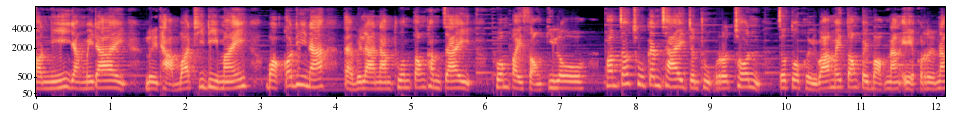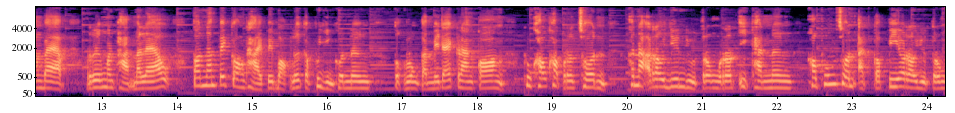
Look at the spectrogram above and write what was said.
ตอนนี้ยังไม่ได้ เลยถามว่าที่ดีไหม บอกก็ดีนะ แต่เวลาน้ำท่วมต้องทำใจ ท่วมไป 2 กิโลความเจ้าชู้กัญชัยจนถูกรถชน เจ้าตัวเผยว่าไม่ต้องไปบอกนางเอกหรือนางแบบ เรื่องมันผ่านมาแล้ว ตอนนั้นไปกองถ่ายไปบอกเลิกกับผู้หญิงคนหนึ่งตกลงกันไม่ได้กลางกอง ถูกเขาขับรถชน ขณะเรายืนอยู่ตรงรถอีกคันหนึ่งเขาพุ่งชนอัดก๊อปปี้เราอยู่ตรง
